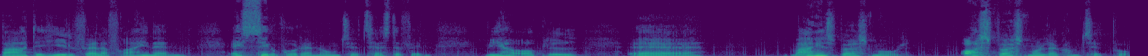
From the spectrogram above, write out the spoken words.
bare det hele falder fra hinanden? Er I sikre på, at der er nogen til at tage stafetten? Vi har oplevet øh, mange spørgsmål, og spørgsmål, der kom tæt på.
